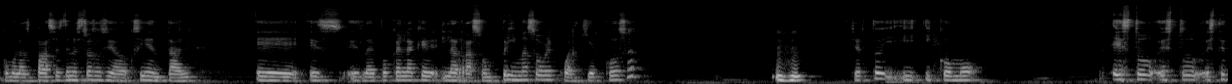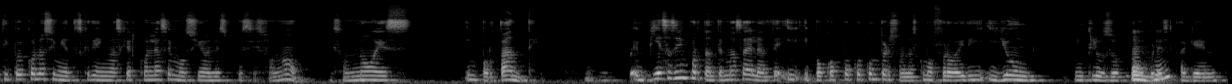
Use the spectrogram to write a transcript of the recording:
como las bases de nuestra sociedad occidental, eh, es, es, la época en la que la razón prima sobre cualquier cosa, ¿cierto? Y, y como esto, esto, este tipo de conocimientos que tienen más que ver con las emociones, pues eso no, eso no es importante. Empieza a ser importante más adelante y, y poco a poco con personas como Freud y, Jung, incluso hombres, again,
